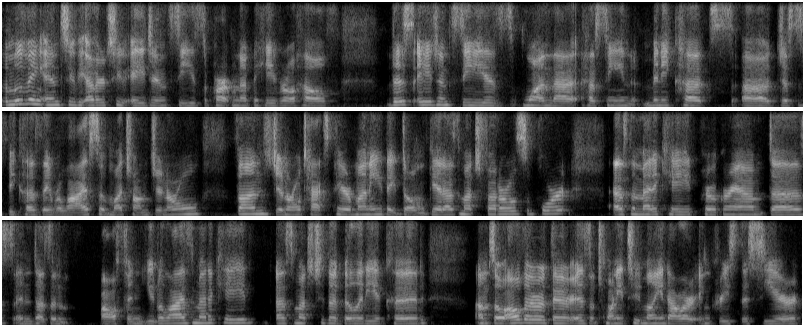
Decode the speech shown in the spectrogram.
So moving into the other two agencies, Department of Behavioral Health, this agency is one that has seen many cuts uh, just because they rely so much on general funds, general taxpayer money. They don't get as much federal support as the Medicaid program does and doesn't often utilize Medicaid as much to the ability it could. Um, so although there is a $22 million increase this year,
